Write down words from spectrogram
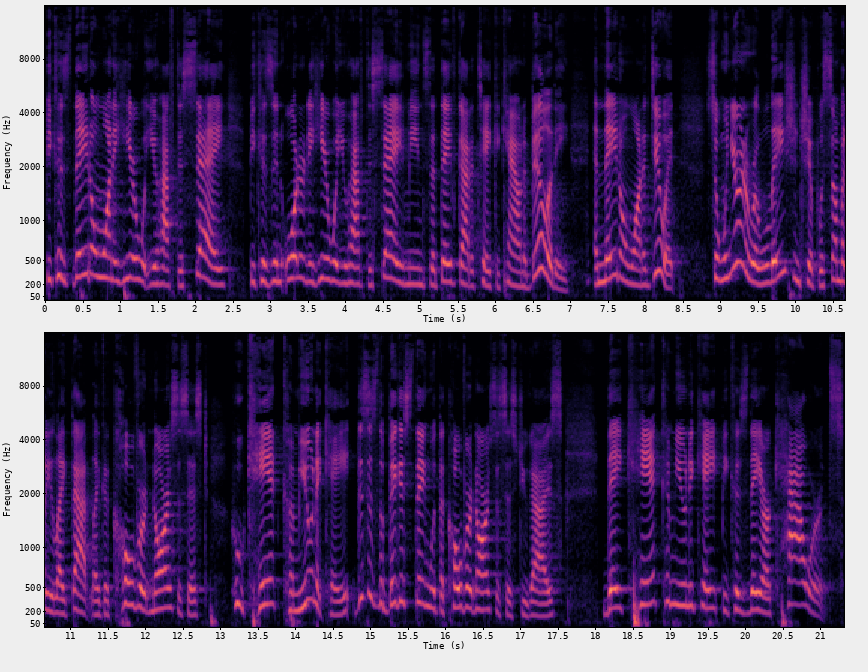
because they don't want to hear what you have to say because in order to hear what you have to say means that they've got to take accountability and they don't want to do it. So when you're in a relationship with somebody like that, like a covert narcissist who can't communicate, this is the biggest thing with the covert narcissist, you guys they can't communicate because they are cowards.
